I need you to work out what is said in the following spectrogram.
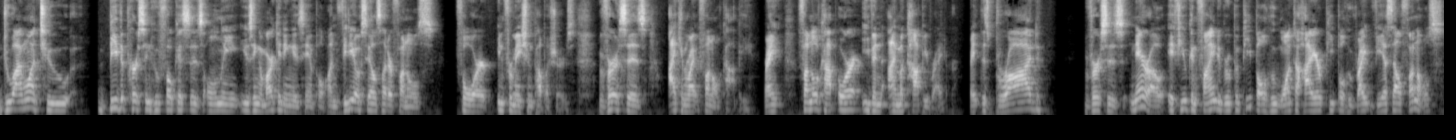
do I want to be the person who focuses only using a marketing example on video sales letter funnels for information publishers versus I can write funnel copy, right? Funnel copy, or even I'm a copywriter, right? This broad versus narrow. If you can find a group of people who want to hire people who write VSL funnels,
